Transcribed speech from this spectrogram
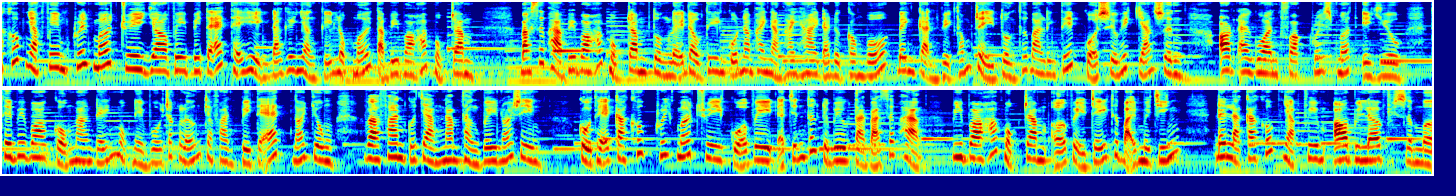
khúc nhạc phim Christmas Tree do V BTS thể hiện đã ghi nhận kỷ lục mới tại Billboard Hot 100. Bảng xếp hạng Billboard Hot 100 tuần lễ đầu tiên của năm 2022 đã được công bố bên cạnh việc thống trị tuần thứ ba liên tiếp của siêu hit Giáng sinh All I Want for Christmas is You, thì Billboard cũng mang đến một niềm vui rất lớn cho fan BTS nói chung và fan của chàng nam thần Vi nói riêng. Cụ thể, ca khúc Christmas Tree của Vi đã chính thức debut tại bảng xếp hạng Billboard Hot 100 ở vị trí thứ 79. Đây là ca khúc nhạc phim All Beloved Summer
